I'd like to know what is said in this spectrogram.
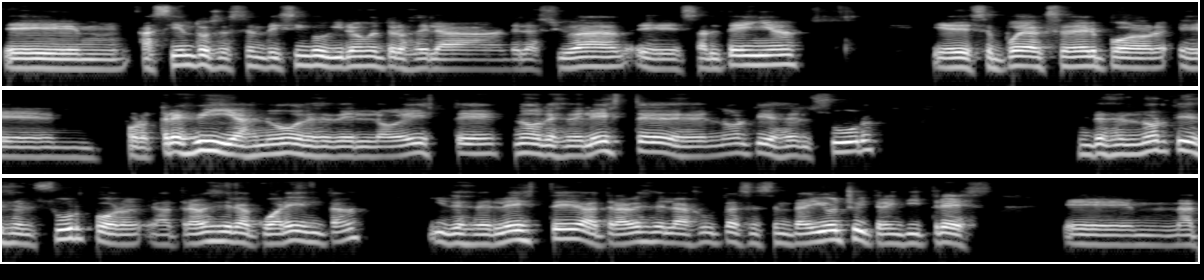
Em, a 165 kilómetros de la, ciudad eh, salteña. Eh, se puede acceder por, por tres vías, ¿no? Desde el oeste, no, desde el este, desde el norte y desde el sur. Desde el norte y desde el sur por, a través de la 40 y desde el este a través de la ruta 68 y 33. Em, a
